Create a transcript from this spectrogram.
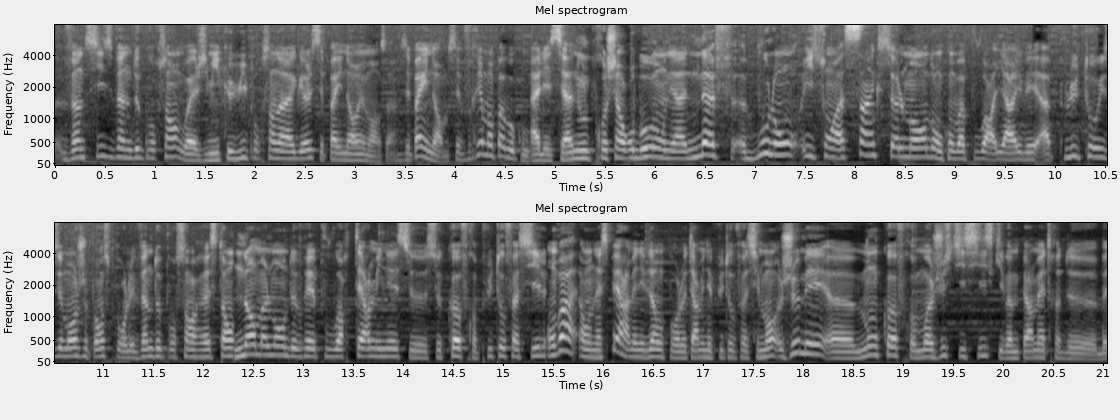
26, 22%, ouais j'ai mis que 8% dans la gueule, c'est pas énormément ça, c'est pas énorme, c'est vraiment pas beaucoup. Allez, c'est à nous le prochain robot, on est à 9 boulons, ils sont à 5 seulement, donc on va pouvoir y arriver à plutôt aisément, je pense, pour les 22% restants. Normalement, on devrait pouvoir terminer ce, coffre plutôt facile. On va, on espère, bien évidemment, pour le terminer plutôt facilement. Je mets euh, mon coffre, moi, juste ici, ce qui va me permettre de, bah,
